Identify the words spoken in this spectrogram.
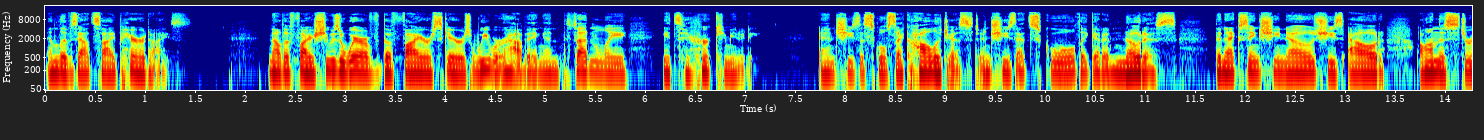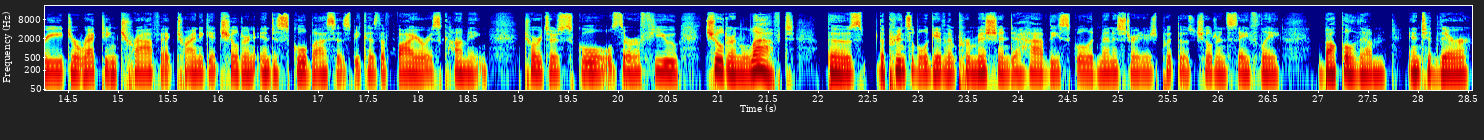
and lives outside paradise, now the fire, she was aware of the fire scares we were having, and suddenly it's her community. And she's a school psychologist and she's at school. They get a notice. The next thing she knows, she's out on the street directing traffic, trying to get children into school buses because the fire is coming towards their schools. There are a few children left. Those, the principal gave them permission to have these school administrators put those children safely, buckle them into their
